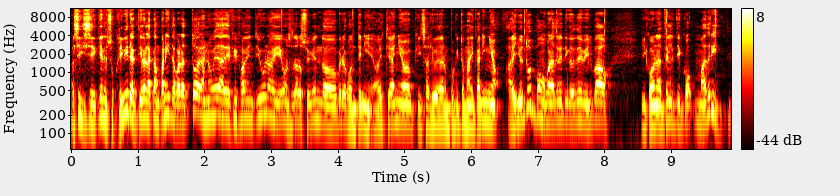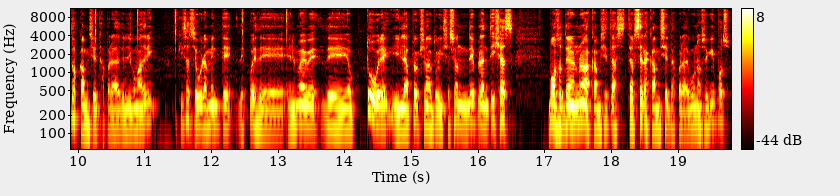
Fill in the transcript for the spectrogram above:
Así que si quieren suscribir, activar la campanita para todas las novedades de FIFA 21 y vamos a estar subiendo pero contenido. Este año quizás le voy a dar un poquito más de cariño a YouTube. Vamos con Atlético de Bilbao y con Atlético Madrid. Dos camisetas para Atlético Madrid. Quizás seguramente después del 9 de octubre y la próxima actualización de plantillas vamos a tener nuevas camisetas, terceras camisetas para algunos equipos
